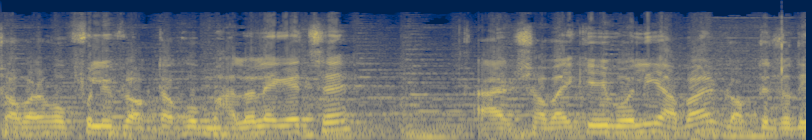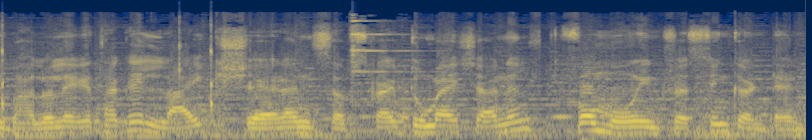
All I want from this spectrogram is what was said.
সবার হোপফুলি ব্লগটা খুব ভালো লেগেছে। আর সবাইকেই বলি আবার ব্লগটা যদি ভালো লেগে থাকে like share and subscribe to my channel for more interesting content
